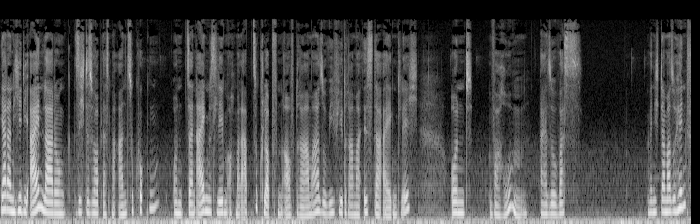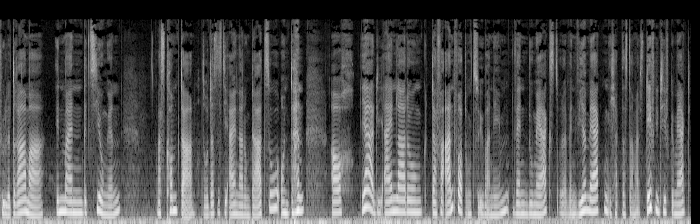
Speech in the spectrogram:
ja, dann hier die Einladung, sich das überhaupt erstmal anzugucken und sein eigenes Leben auch mal abzuklopfen auf Drama. So wie viel Drama ist da eigentlich? Und warum? Also was, wenn ich da mal so hinfühle, Drama in meinen Beziehungen, was kommt da? So, das ist die Einladung dazu und dann auch ja die Einladung, da Verantwortung zu übernehmen, wenn du merkst oder wenn wir merken, ich habe das damals definitiv gemerkt,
